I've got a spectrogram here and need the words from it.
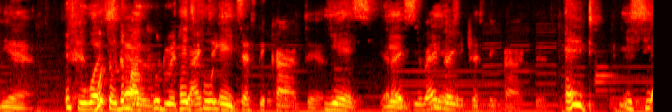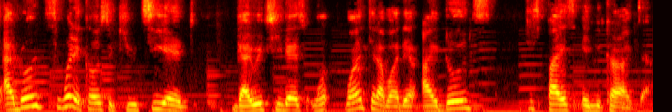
Yeah. If you watch Most of them um, are good with writing Eight, interesting characters. yes, Yeah, yes, write yes. very interesting characters. And you see, I don't, when it comes to QT and Guy Ritchie, there's one, one thing about them, I don't despise any character.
